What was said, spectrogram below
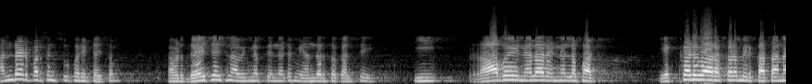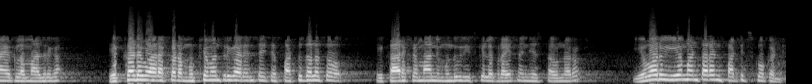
హండ్రెడ్ పర్సెంట్ సూపర్ హిట్ అవుతాం. కాబట్టి దయచేసి నా విజ్ఞప్తి ఏంటంటే మీ అందరితో కలిసి ఈ రాబోయే నెల రెండు నెలల పాటు ఎక్కడి వారక్కడ మీరు కథానాయకుల మాదిరిగా ఎక్కడి వారక్కడ ముఖ్యమంత్రి గారు ఎంతైతే పట్టుదలతో ఈ కార్యక్రమాన్ని ముందుకు తీసుకెళ్ళే ప్రయత్నం చేస్తూ ఉన్నారో ఎవరు ఏమంటారని పట్టించుకోకండి.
